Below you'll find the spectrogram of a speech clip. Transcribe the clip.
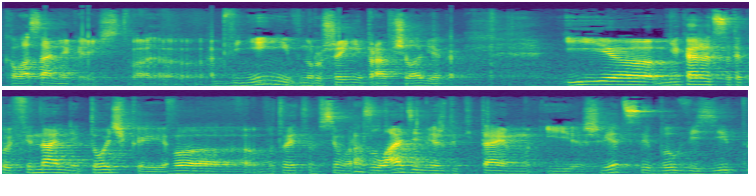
колоссальное количество э, обвинений в нарушении прав человека. И э, мне кажется, такой финальной точкой в вот в этом всем разладе между Китаем и Швецией был визит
